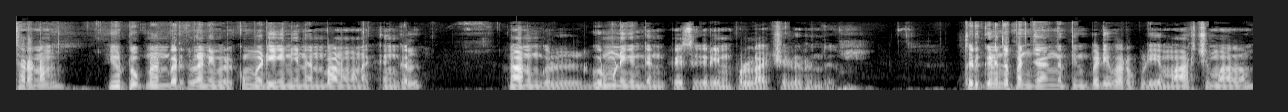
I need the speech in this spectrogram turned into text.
சரணம். யூடியூப் நண்பர்கள் அனைவருக்கும் அடியேனின் அன்பான வணக்கங்கள். நான் உங்கள் குருமணிகண்டன் பேசுகிறேன் பொள்ளாச்சியிலிருந்து. திருக்கணித பஞ்சாங்கத்தின்படி வரக்கூடிய மார்ச் மாதம்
